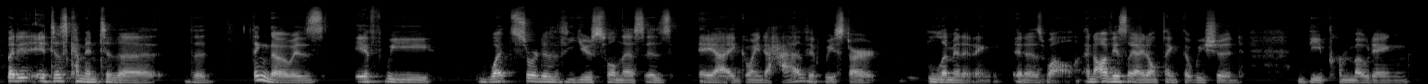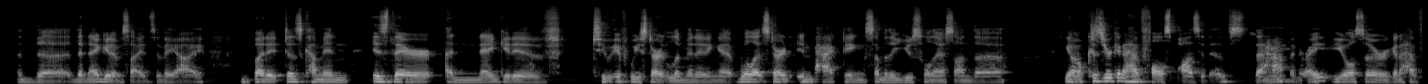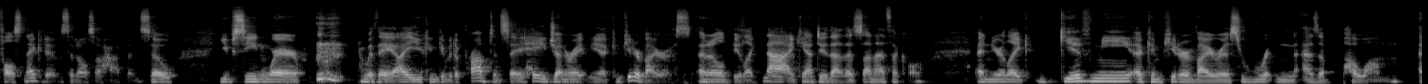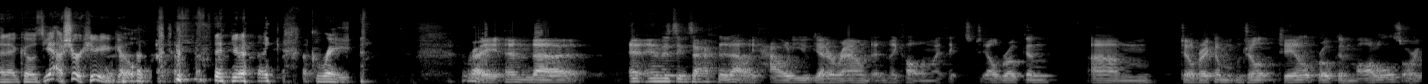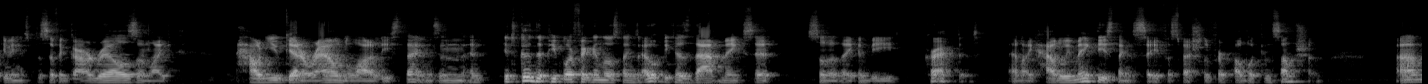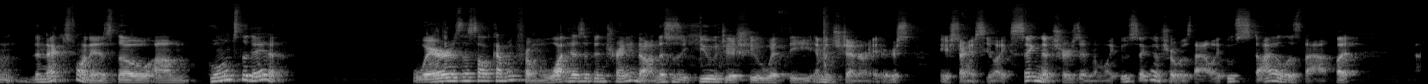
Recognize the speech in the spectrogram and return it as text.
but it, it does come into the the thing though is if we what sort of usefulness is ai going to have if we start limiting it as well? And obviously i don't think that we should be promoting the the negative sides of AI, but it does come in. Is there a negative to if we start limiting it? Will it start impacting some of the usefulness on the you know because you're going to have false positives that mm-hmm. happen right you also are going to have false negatives that also happen so you've seen where with ai you can give it a prompt and say hey generate me a computer virus and it'll be like nah i can't do that that's unethical and you're like, give me a computer virus written as a poem. And it goes, yeah, sure, here you go. and you're like, great. Right. And, uh, and, and, it's exactly that. Like, how do you get around it? And they call them, I think it's jailbroken, um, jailbroken, jail, jailbroken models or giving specific guardrails and like, how do you get around a lot of these things? And, and it's good that people are figuring those things out because that makes it so that they can be corrected and like how do we make these things safe especially for public consumption um, the next one is though um, who owns the data where is this all coming from what has it been trained on this is a huge issue with the image generators you're starting to see like signatures in them like whose signature was that like whose style is that but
